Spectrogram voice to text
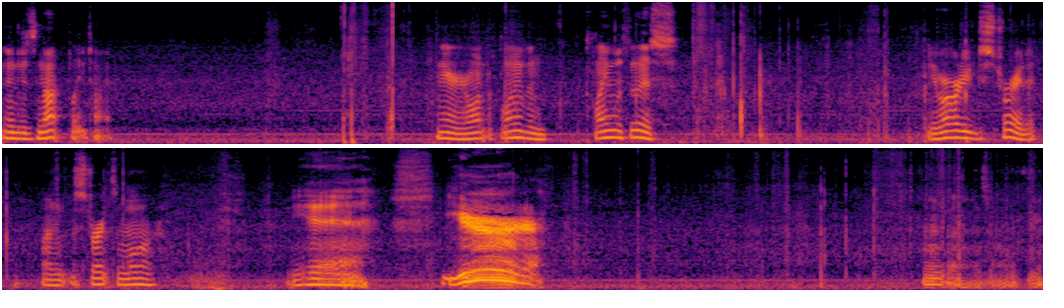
It is not playtime. Here, you want to play? Then play with this. You've already destroyed it. I need to destroy some more. Yeah. Yeah the hell's wrong with you?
